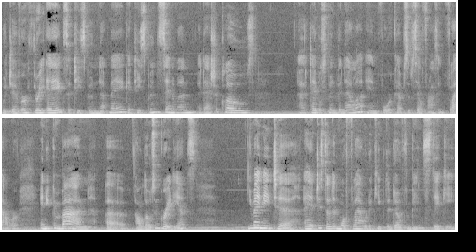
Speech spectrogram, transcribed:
whichever. Three eggs, a teaspoon nutmeg, a teaspoon cinnamon, a dash of cloves, a tablespoon vanilla, and four cups of self-rising flour. And you combine uh, all those ingredients. You may need to add just a little more flour to keep the dough from being sticky.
